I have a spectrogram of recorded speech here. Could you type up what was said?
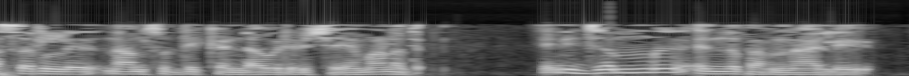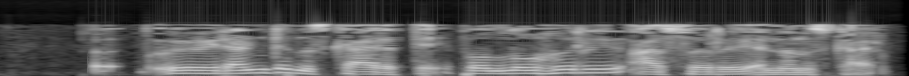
കസറിൽ നാം ശ്രദ്ധിക്കേണ്ട ഒരു വിഷയമാണത്. ഇനി ജമ്മ് എന്ന് പറഞ്ഞാൽ രണ്ട് നിസ്കാരത്തെ ഇപ്പോൾ ലുഹർ അസർ എന്ന നിസ്കാരം.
